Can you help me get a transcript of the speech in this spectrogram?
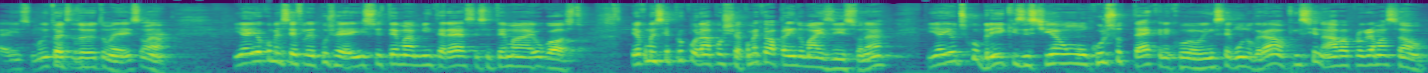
É isso, muito antes do 286, isso mesmo. E aí eu comecei, falei, puxa, esse tema me interessa, esse tema eu gosto. E eu comecei a procurar, poxa, como é que eu aprendo mais isso, né? E aí eu descobri que existia um curso técnico em segundo grau que ensinava programação,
